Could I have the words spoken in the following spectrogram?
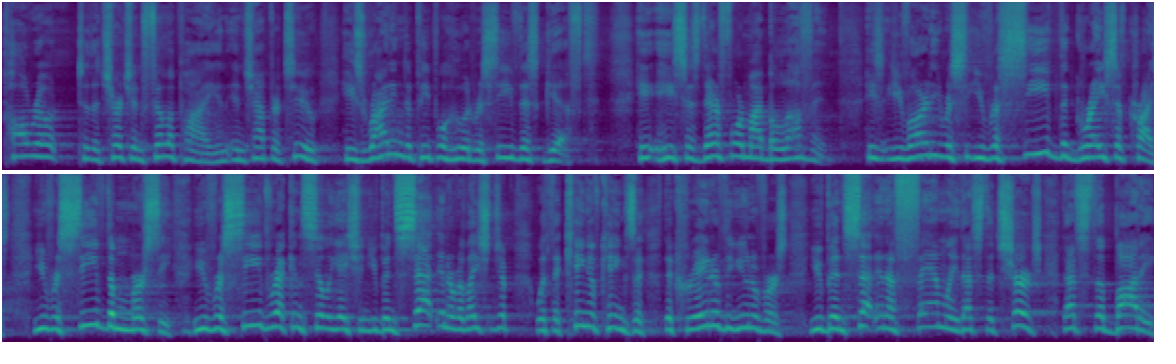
Paul wrote to the church in Philippi in, in chapter 2, he's writing to people who had received this gift. He, he says, Therefore, my beloved, He's, you've already received, you've received the grace of Christ. You've received the mercy. You've received reconciliation. You've been set in a relationship with the King of Kings, the, the creator of the universe. You've been set in a family. That's the church. That's the body.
